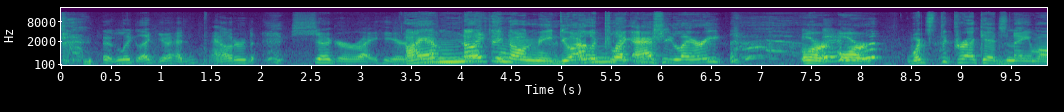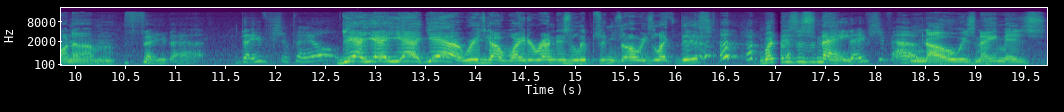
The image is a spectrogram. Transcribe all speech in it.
It looked like you had powdered sugar right here. I have I'm nothing licking- on me. Do I I'm look like Ashy Larry? Or or what's the crackhead's name on um? Say that. Dave Chappelle? Yeah, yeah, yeah, yeah. Where he's got white around his lips and he's always like this. what is his name? Dave Chappelle. No, his name is.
